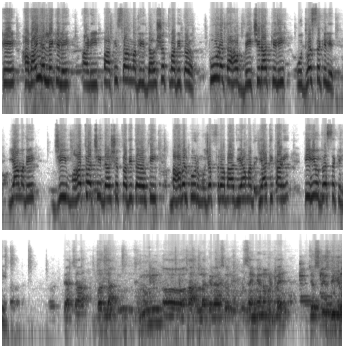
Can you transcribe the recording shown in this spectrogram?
हे हवाई हल्ले केले आणि पाकिस्तान मधली दहशतवादी तळ पूर्णतः बेचिराग केली उद्ध्वस्त केली. यामध्ये जी महत्वाची दहशतवादी तळ होती बहावलपूर मुजफ्फराबाद यामध्ये या ठिकाणी तीही उद्ध्वस्त केली. त्याचा बदला म्हणून हा हल्ला केला असं सैन्यानं म्हटलंय. जस्टिस दिली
